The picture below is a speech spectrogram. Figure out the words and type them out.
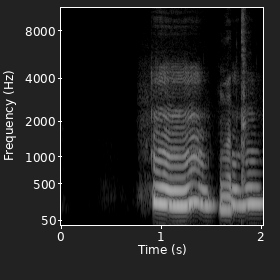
Mm-hmm. Вот. Mm-hmm.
